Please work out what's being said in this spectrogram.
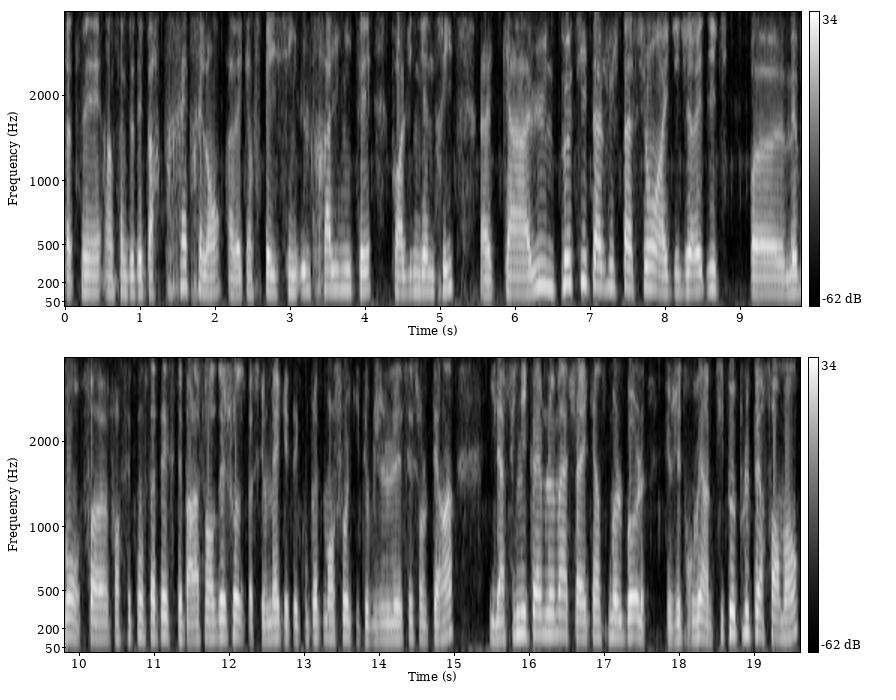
Ça te met un 5 de départ très très lent avec un spacing ultra limité pour Alvin Gentry euh, qui a eu une petite ajustation avec DJ Reddick. Euh, mais bon, force est de constater que c'était par la force des choses parce que le mec était complètement chaud et qu'il était obligé de le laisser sur le terrain. Il a fini quand même le match avec un small ball que j'ai trouvé un petit peu plus performant.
